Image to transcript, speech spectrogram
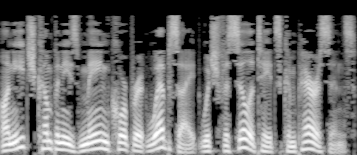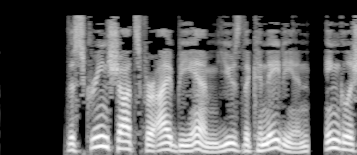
on each company's main corporate website, which facilitates comparisons. The screenshots for IBM use the Canadian, English,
